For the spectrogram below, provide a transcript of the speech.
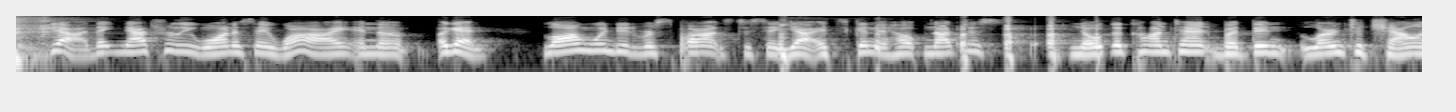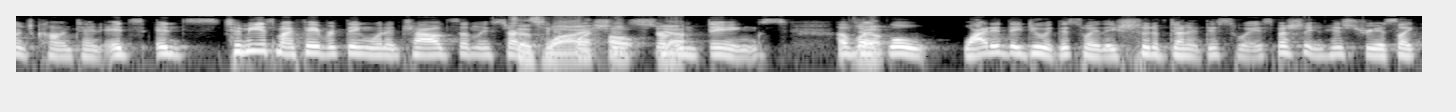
yeah, they naturally want to say why. And the again, long-winded response to say, yeah, it's gonna help not just know the content, but then learn to challenge content. It's it's to me, it's my favorite thing when a child suddenly starts Says to why? question Oh, yeah. certain things of Yep. like, well, why did they do it this way? They should have done it this way, especially in history. It's like,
